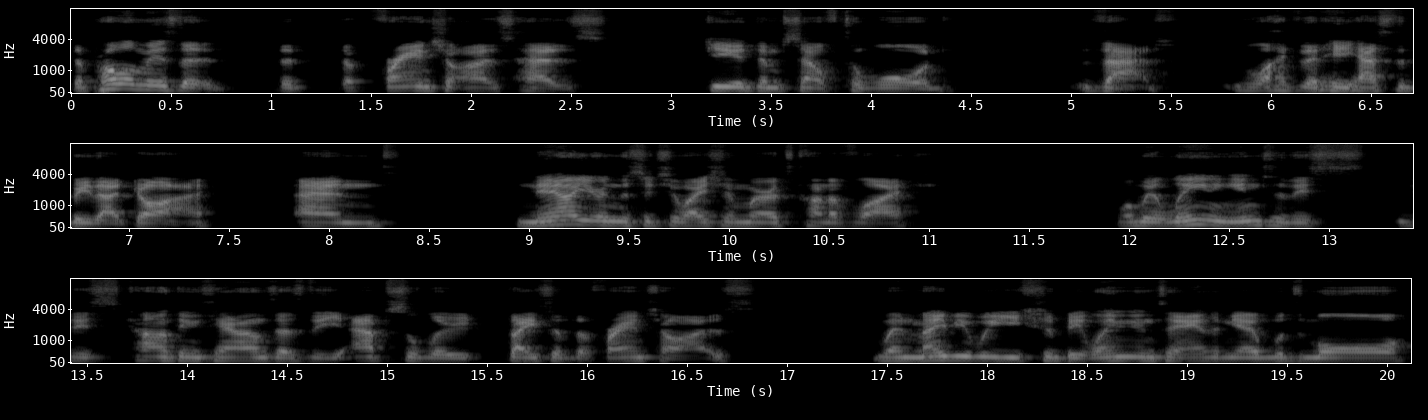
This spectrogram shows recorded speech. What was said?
The problem is that the, the franchise has geared themselves toward that, like that he has to be that guy. And now you're in the situation where it's kind of like, well, we're leaning into this this Carl Anthony Towns as the absolute face of the franchise, when maybe we should be leaning into Anthony Edwards more,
